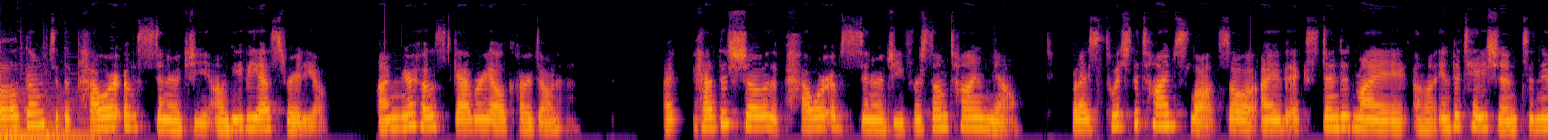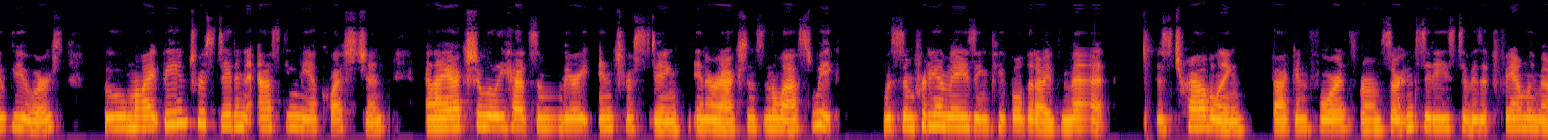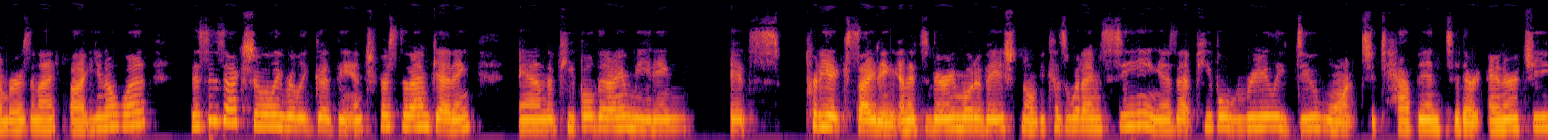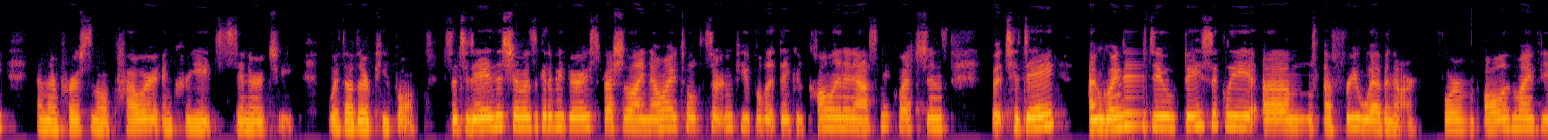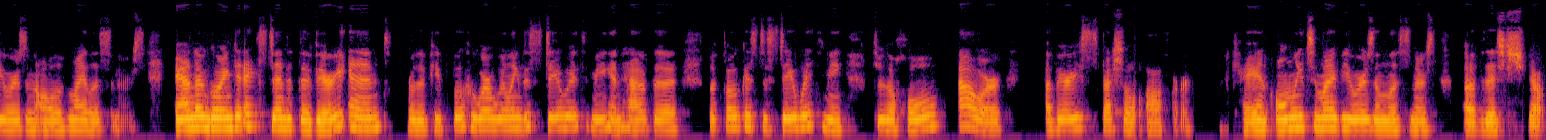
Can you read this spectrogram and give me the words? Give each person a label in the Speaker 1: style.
Speaker 1: Welcome to the Power of Synergy on BBS Radio. I'm your host, Gabrielle Cardona. I've had this show, The Power of Synergy, for some time now, but I switched the time slot, so I've extended my uh, invitation to new viewers who might be interested in asking me a question. And I actually had some very interesting interactions in the last week with some pretty amazing people that I've met just traveling back and forth from certain cities to visit family members. And I thought, you know what? This is actually really good. The interest that I'm getting and the people that I'm meeting, it's pretty exciting and it's very motivational because what I'm seeing is that people really do want to tap into their energy and their personal power and create synergy with other people. So today the show is going to be very special. I know I told certain people that they could call in and ask me questions, but today I'm going to do basically um, a free webinar for all of my viewers and all of my listeners. And I'm going to extend at the very end for the people who are willing to stay with me and have the, the focus to stay with me through the whole hour, a very special offer. Okay. And only to my viewers and listeners of this show.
